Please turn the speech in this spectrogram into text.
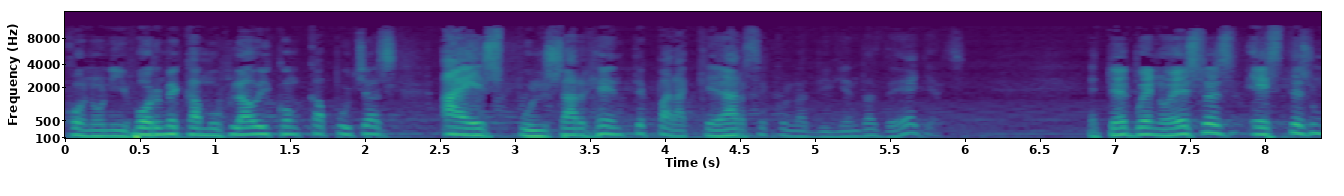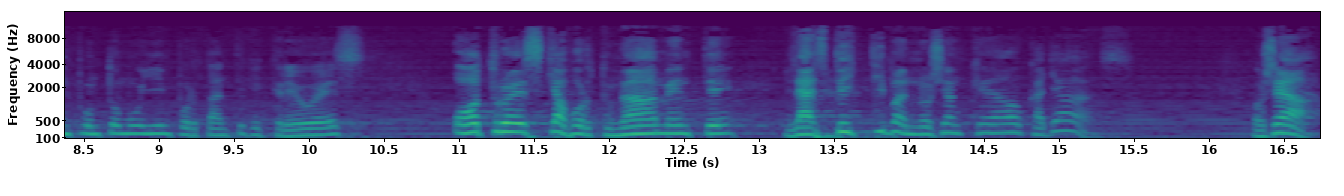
con uniforme camuflado y con capuchas, a expulsar gente para quedarse con las viviendas de ellas. Entonces, bueno, esto es, este es un punto muy importante que creo es. Otro es que afortunadamente las víctimas no se han quedado calladas. O sea,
